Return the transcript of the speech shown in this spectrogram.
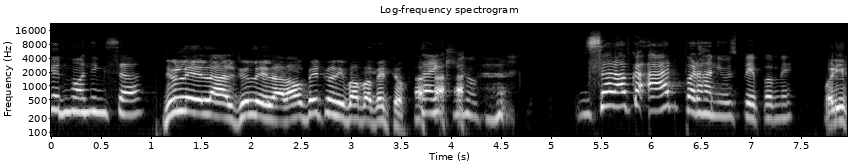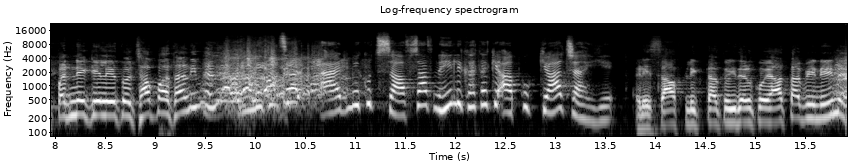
Good morning sir Jhulelal Jhulelal आओ बैठो नहीं बाबा बैठो। थैंक यू सर आपका एड पढ़ा न्यूज़पेपर में। बड़ी पढ़ने के लिए तो छापा था नहीं मैंने। लेकिन सर एड में कुछ साफ़ साफ़ नहीं लिखा था कि आपको क्या चाहिए। अरे साफ़ लिखता तो इधर कोई आता भी नहीं ना।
